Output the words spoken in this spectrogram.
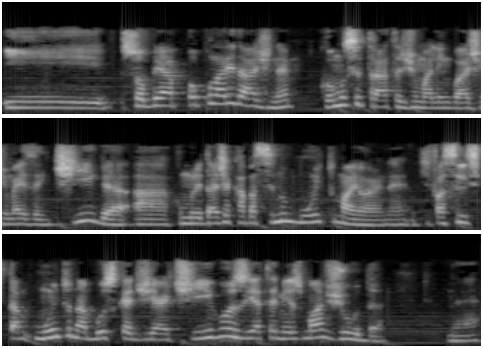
E sobre a popularidade, né? Como se trata de uma linguagem mais antiga, a comunidade acaba sendo muito maior, né? O que facilita muito na busca de artigos e até mesmo ajuda. Né?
